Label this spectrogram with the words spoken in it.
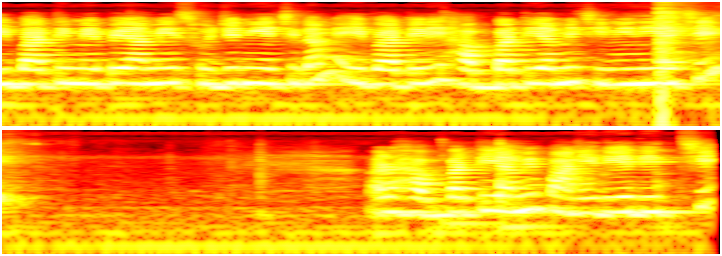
এই বাটি মেপে আমি সুজি নিয়েছিলাম। এই বাটিরই হাফ বাটি আমি চিনি নিয়েছি। আর হাফ বাটি আমি পানি দিয়ে দিচ্ছি।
